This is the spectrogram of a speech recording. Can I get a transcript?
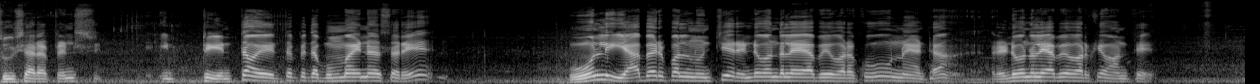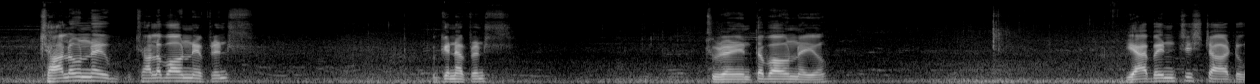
చూసారా ఫ్రెండ్స్? ఇంటి ఎంత ఎంత పెద్ద బొమ్మ అయినా సరే ఓన్లీ యాభై రూపాయల నుంచి రెండు వందల యాభై వరకు ఉన్నాయంట. రెండు వందల యాభై వరకే అంతే. చాలా ఉన్నాయి చాలా బాగున్నాయి ఫ్రెండ్స్. ఓకేనా ఫ్రెండ్స్? చూడండి ఎంత బాగున్నాయో. యాభై నుంచి స్టార్టు.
